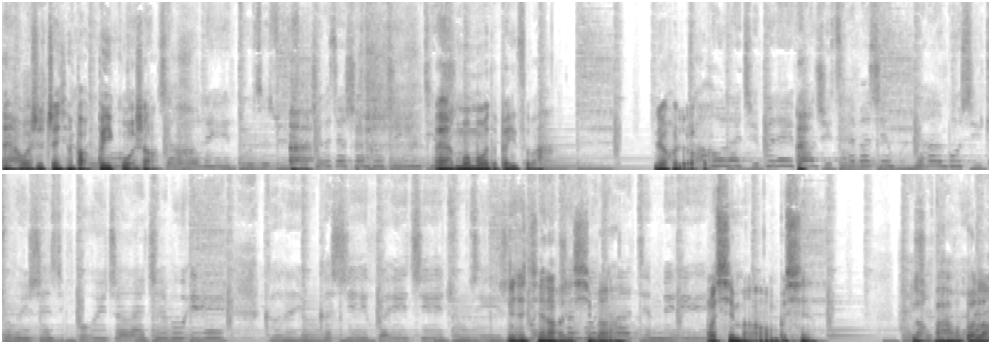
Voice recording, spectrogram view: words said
哎呀，我是真想把被裹上。哎呀，摸摸我的被子吧，热乎热乎。你是金老，你信吗？我信吗？我不信。冷吧，我不冷。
